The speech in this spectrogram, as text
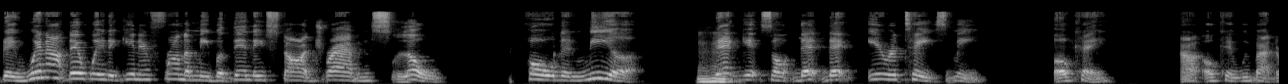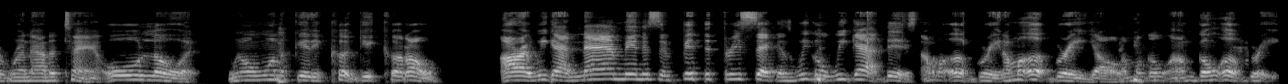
they went out their way to get in front of me but then they start driving slow holding me up mm-hmm. that gets on that that irritates me okay uh, okay we about to run out of time oh lord we don't want to get it cut get cut off all right, we got nine minutes and 53 seconds. We go, we got this. I'm gonna upgrade. I'm gonna upgrade, y'all. I'm gonna go, I'm gonna upgrade.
